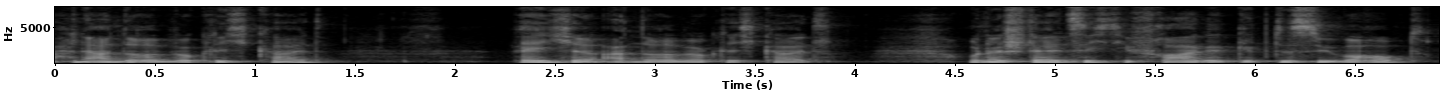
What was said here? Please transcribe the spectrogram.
eine andere Wirklichkeit? Welche andere Wirklichkeit? Und es stellt sich die Frage, gibt es sie überhaupt?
